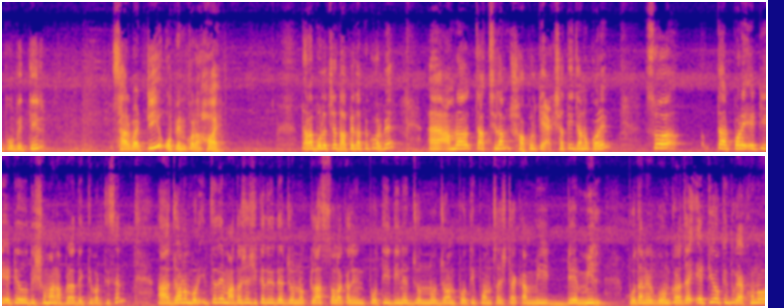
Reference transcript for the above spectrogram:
উপবৃত্তির সার্ভারটি ওপেন করা হয়। তারা বলেছে ধাপে ধাপে করবে। আমরা চাচ্ছিলাম সকলকে একসাথেই যেন করে। সো তারপরে এটি এটিও দৃশ্যমান আপনারা দেখতে পারতেছেন। জ নম্বর ইত্যাদি মাদ্রাসা শিক্ষার্থীদের জন্য ক্লাস চলাকালীন প্রতিদিনের জন্য জন প্রতি পঞ্চাশ টাকা মিড ডে মিল প্রদানের গ্রহণ করা যায়। এটিও কিন্তু এখনও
